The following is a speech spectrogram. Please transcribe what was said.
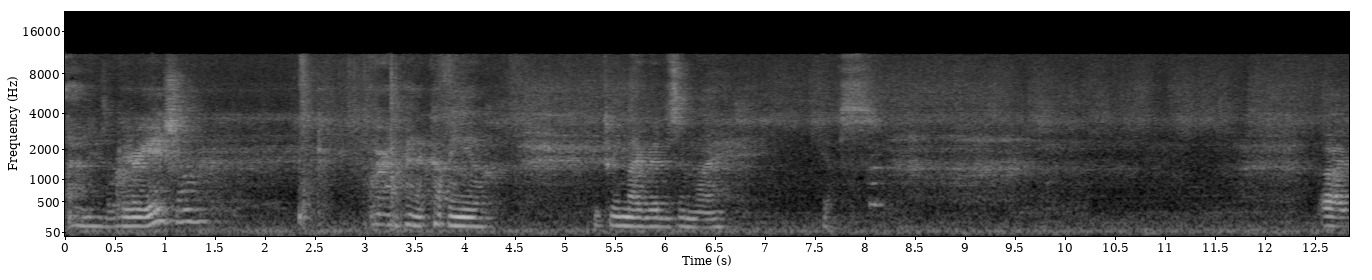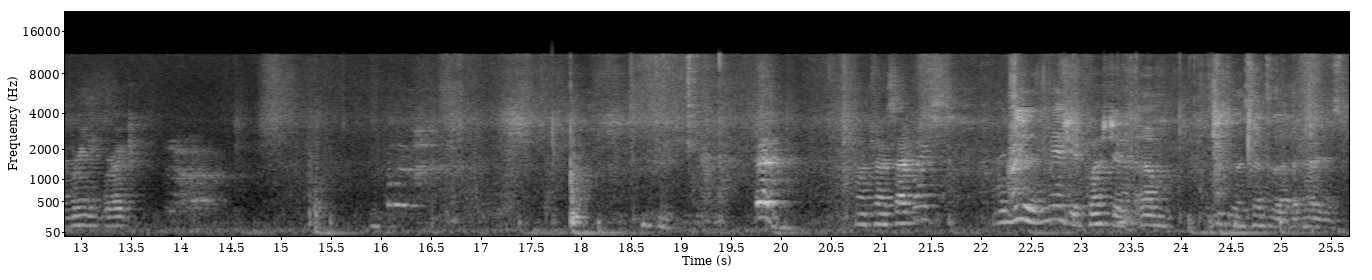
And here's a variation where I'm kind of cupping you between my ribs and my hips. All right, breathing break. Good. Want to try sideways? I do. Let me ask you a question. Um, just in the sense that I've been having this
